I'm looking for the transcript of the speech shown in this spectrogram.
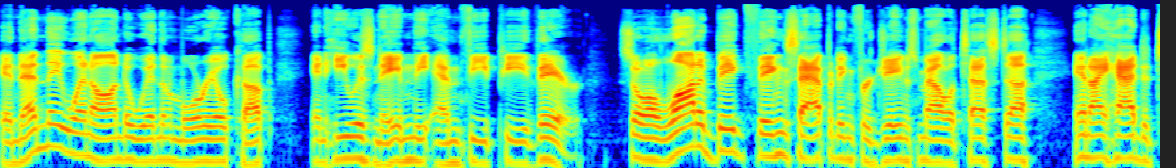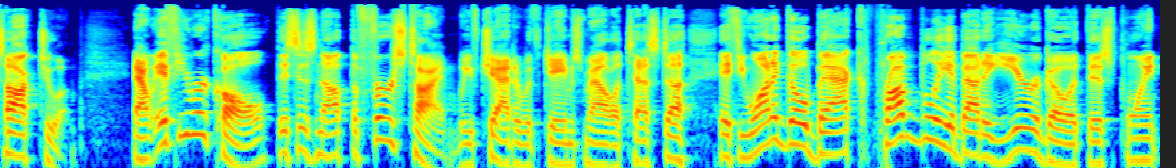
And then they went on to win the Memorial Cup, and he was named the MVP there. So a lot of big things happening for James Malatesta, and I had to talk to him. Now, if you recall, this is not the first time we've chatted with James Malatesta. If you want to go back, probably about a year ago at this point,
